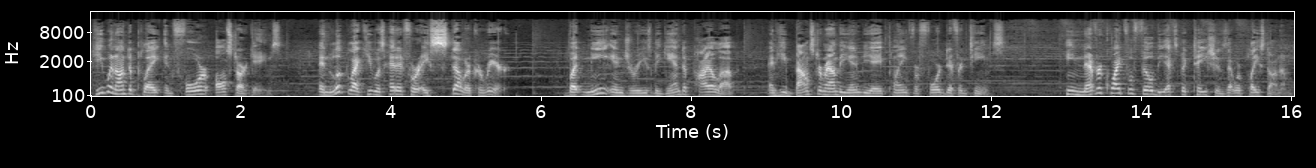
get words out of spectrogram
He went on to play in four All Star games and looked like he was headed for a stellar career. But knee injuries began to pile up, and he bounced around the NBA playing for four different teams. He never quite fulfilled the expectations that were placed on him,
